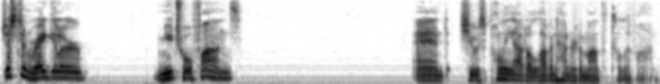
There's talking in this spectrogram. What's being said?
just in regular mutual funds, and she was pulling out eleven hundred a month to live on.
